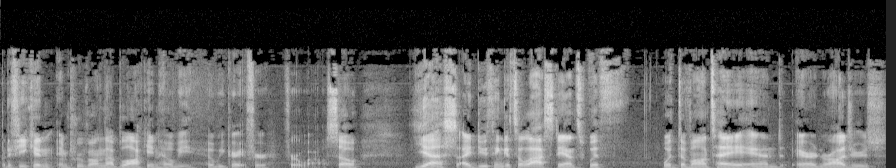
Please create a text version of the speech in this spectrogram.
But if he can improve on that blocking, he'll be he'll be great for for a while. So, yes, I do think it's a last dance with with Davante and Aaron Rodgers.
